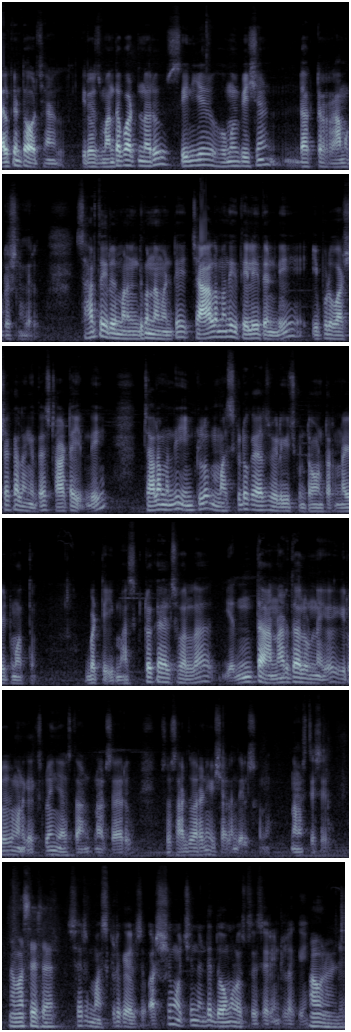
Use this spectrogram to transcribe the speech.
వెల్కమ్ టు అవర్ ఛానల్. ఈరోజు మనతో పాటు ఉన్నారు సీనియర్ హోమియోపేషియన్ డాక్టర్ రామకృష్ణ గారు. సార్తో ఈరోజు మనం ఎందుకున్నామంటే చాలామందికి తెలియదండి. ఇప్పుడు వర్షాకాలం కదా స్టార్ట్ అయింది. చాలామంది ఇంట్లో మస్కిటో కాయల్స్ వెలిగించుకుంటూ ఉంటారు నైట్ మొత్తం. బట్ ఈ మస్కిటో కాయల్స్ వల్ల ఎంత అనర్థాలు ఉన్నాయో ఈరోజు మనకు ఎక్స్ప్లెయిన్ చేస్తూ అంటున్నారు సార్. సో సార్ ద్వారానే విషయాలను తెలుసుకున్నాం నమస్తే సార్. నమస్తే సార్. సార్ మస్కిటో కాయల్స్ వర్షం వచ్చిందంటే దోమలు వస్తాయి సార్ ఇంట్లోకి. అవునండి.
